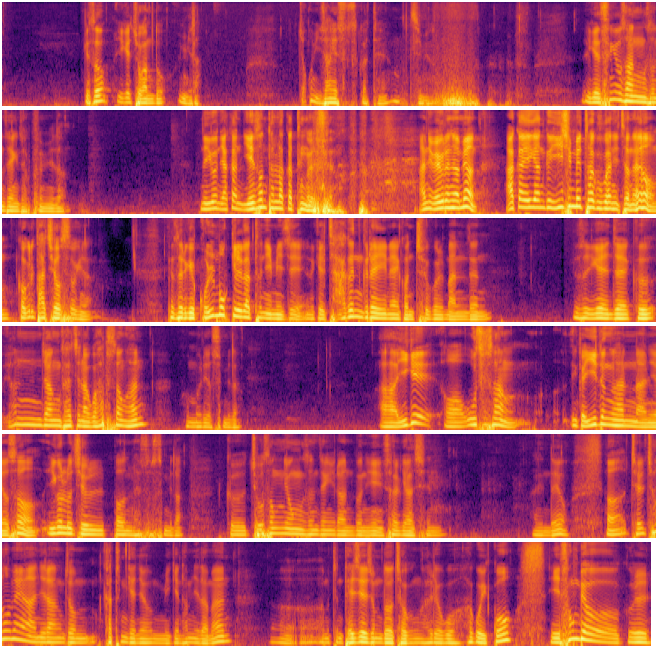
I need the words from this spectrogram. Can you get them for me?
그래서 이게 조감도입니다. 조금 이상했을 것 같아요. 지금. 이게 승효상 선생 작품입니다. 근데 이건 약간 예선 탈락 같은 거였어요. 아니 왜 그러냐면 아까 얘기한 그 20m 구간 있잖아요. 거기를 다 지웠어 그냥. 그래서 이렇게 골목길 같은 이미지, 이렇게 작은 그레인의 건축을 만든. 그래서 이게 이제 그 현장 사진하고 합성한 건물이었습니다. 아 이게 어, 우수상 그러니까 2등한 아니어서 이걸로 지을 뻔했었습니다. 그 조성용 선생이라는 분이 설계하신 아닌데요. 어, 제일 처음에 아니랑 좀 같은 개념이긴 합니다만 어, 아무튼 대지에 좀 더 적응하려고 하고 있고 이 성벽을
